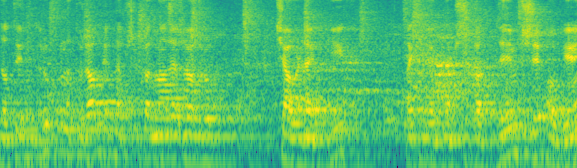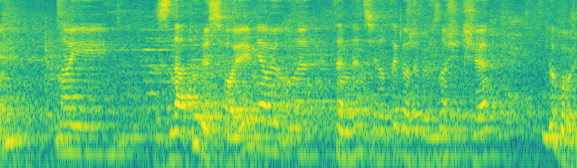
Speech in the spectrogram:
Do tych ruchów naturalnych na przykład należał ruch ciał lekkich, takich jak na przykład dym czy ogień. No i z natury swojej miały one tendencję do tego, żeby wznosić się do góry.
